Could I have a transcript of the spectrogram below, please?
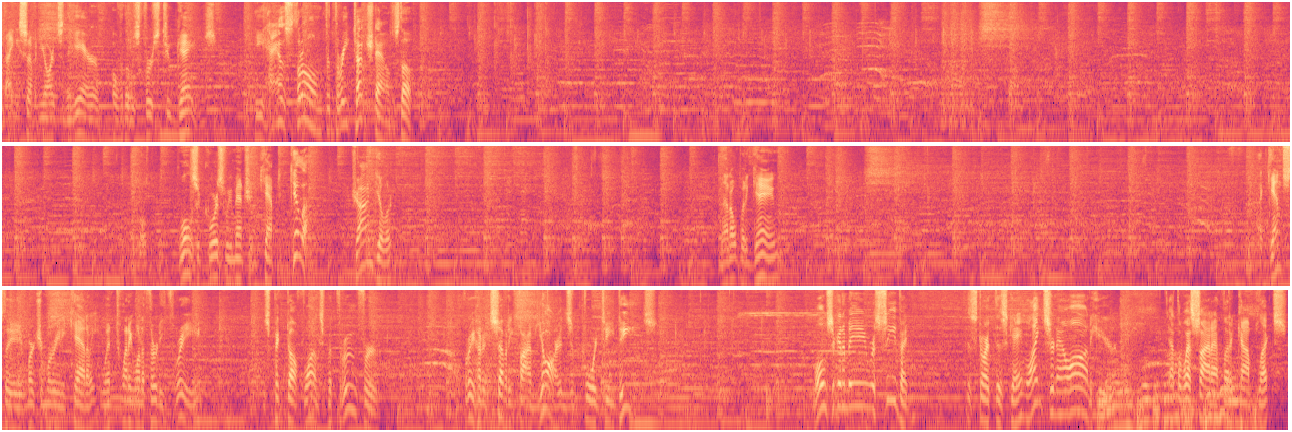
97 yards in the air over those first two games. He has thrown for three touchdowns, though. Wolves, of course, we mentioned Captain Gilla, John Giller. That opening game, against the Merchant Marine Academy. Went 21 to 33. Was picked off once, but threw for 375 yards and four TDs. Wolves are going to be receiving to start this game. Lights are now on here at the West Side Athletic Complex.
